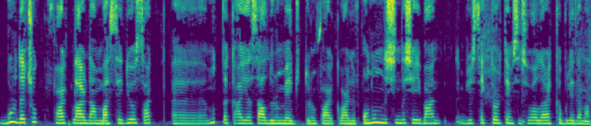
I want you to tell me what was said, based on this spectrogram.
burada çok farklardan bahsediyorsak e, mutlaka yasal durum mevcut durum farkı vardır. Onun dışında şeyi ben bir sektör temsilcisi olarak kabul edemem.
